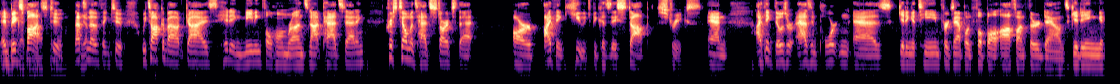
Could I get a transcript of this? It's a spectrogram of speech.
and big spots too. That's yep. another thing too. We talk about guys hitting meaningful home runs, not pad statting. Chris Tillman's had starts that are I think huge because they stop streaks. And I think those are as important as getting a team, for example, in football, off on third downs, getting,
